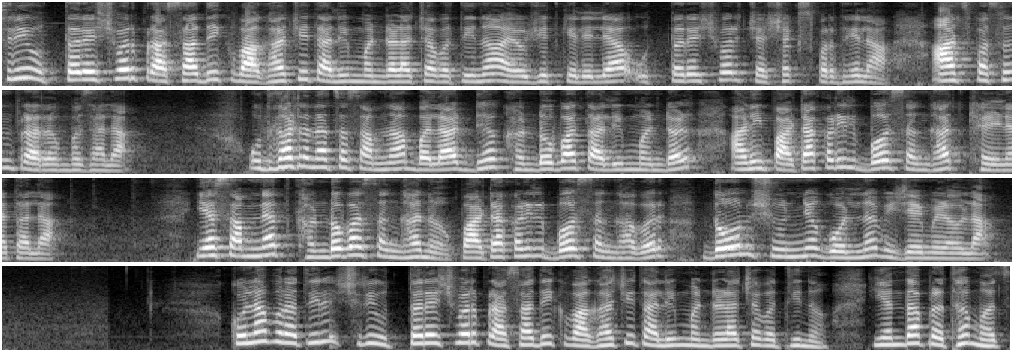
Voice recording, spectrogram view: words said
श्री उत्तरेश्वर प्रासादिक वाघाची तालीम मंडळाच्या वतीनं आयोजित केलेल्या उत्तरेश्वर चषक स्पर्धेला आजपासून प्रारंभ झाला. उद्घाटनाचा सामना बलाढ्य खंडोबा तालीम मंडळ आणि पाटाकडील ब संघात खेळण्यात आला. या सामन्यात खंडोबा संघानं पाटाकडील ब संघावर दोन शून्य गोलनं विजय मिळवला. कोल्हापुरातील श्री उत्तरेश्वर प्रासादिक वाघाची तालीम मंडळाच्या वतीनं यंदा प्रथमच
